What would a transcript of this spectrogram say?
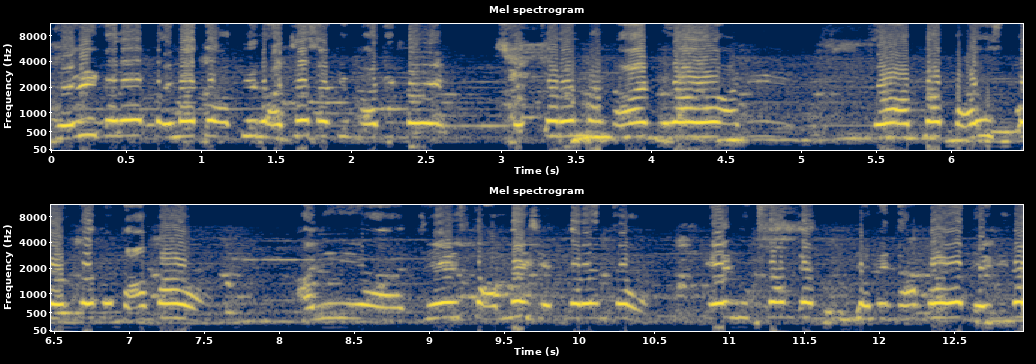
देवीकडे पहिला तर अगदी राज्यासाठी मागितले शेतकऱ्यांना न्याय मिळावा आणि जो आपला पाऊस पडतो तो थांबावा. आणि जे सामना शेतकऱ्यांचं ते नुकसान त्या त्याने थांबावं देवीला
